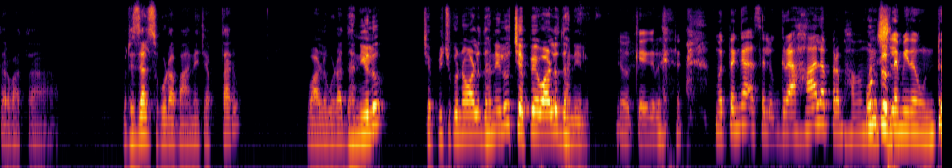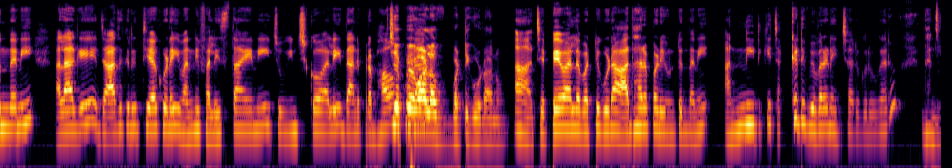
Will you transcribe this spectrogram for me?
తర్వాత రిజల్ట్స్ కూడా బాగానే చెప్తారు. వాళ్ళు కూడా ధన్యులు. చెప్పించుకున్న వాళ్ళు ధన్యులు చెప్పేవాళ్ళు ధన్యులు. ఓకే గురుగారు. మొత్తంగా అసలు గ్రహాల ప్రభావం. మనుషుల మీద ఉంటుందని అలాగే జాతకరీత్యా కూడా ఇవన్నీ ఫలిస్తాయని చూయించుకోవాలి. దాని ప్రభావం చెప్పే కూడా- వాళ్ళ బట్టి కూడాను. ఆ, చెప్పే వాళ్ళ బట్టి కూడా ఆధారపడి ఉంటుందని అన్నిటికీ చక్కటి వివరణ ఇచ్చారు గురువుగారు ధన్యవాదాలు.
